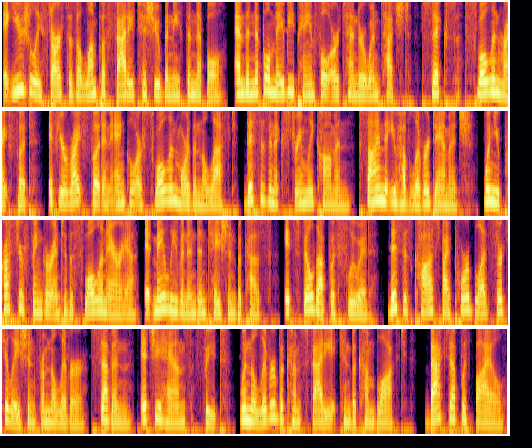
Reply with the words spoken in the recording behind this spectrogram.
It usually starts as a lump of fatty tissue beneath the nipple, and the nipple may be painful or tender when touched. 6. Swollen right foot. If your right foot and ankle are swollen more than the left, this is an extremely common sign that you have liver damage. When you press your finger into the swollen area, it may leave an indentation because it's filled up with fluid. This is caused by poor blood circulation from the liver. 7. Itchy hands, feet. When the liver becomes fatty it can become blocked, backed up with bile.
